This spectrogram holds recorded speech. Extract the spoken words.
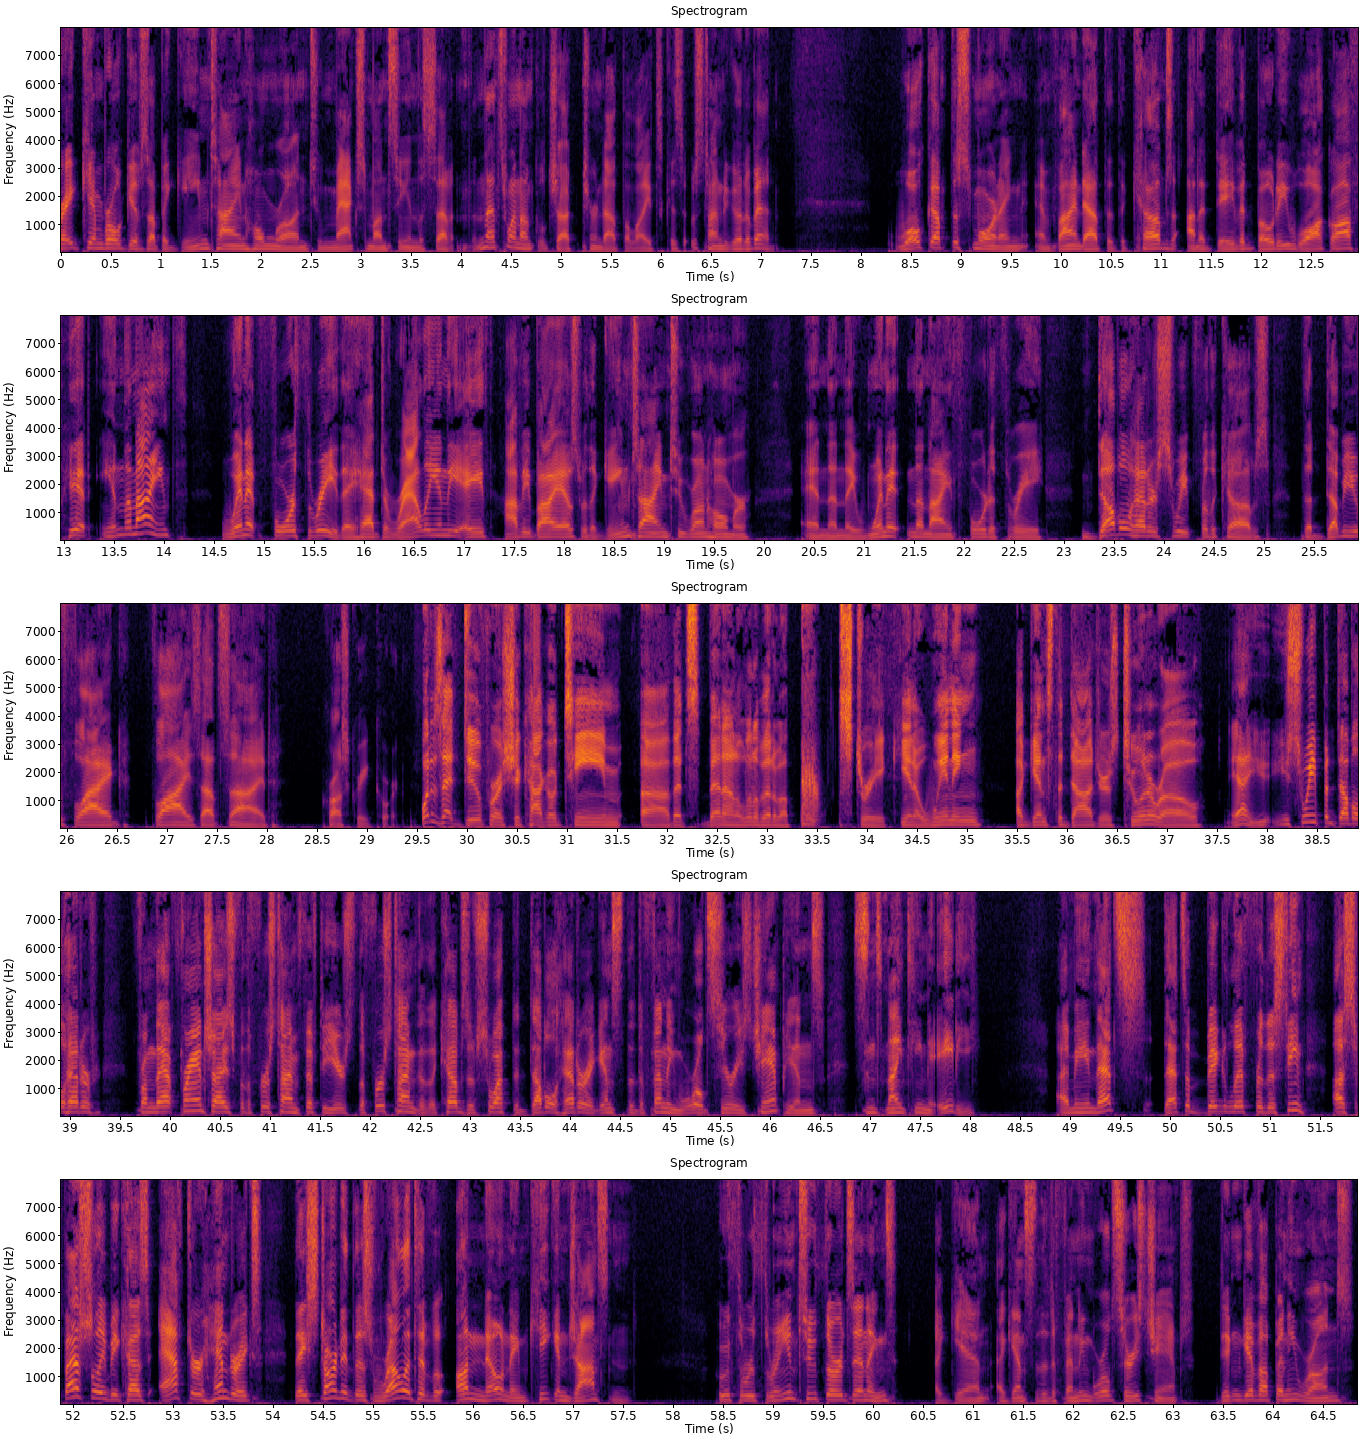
Craig Kimbrel gives up a game tying home run to Max Muncy in the seventh. And that's when Uncle Chuck turned out the lights because it was time to go to bed woke up this morning and find out that the Cubs on a David Bote walk-off hit in the ninth win it 4-3. They had to rally in the eighth. Javi Baez with a game-tying two-run homer, and then they win it in the ninth 4 to 3. Doubleheader sweep for the Cubs. The W flag flies outside Cross Creek Court. What does that do for a Chicago team uh, that's been on a little bit of a streak? You know, winning against the Dodgers two in a row yeah, you, you sweep a doubleheader from that franchise for the first time in 50 years. The first time that the Cubs have swept a doubleheader against the defending World Series champions since 1980. I mean, that's that's a big lift for this team, especially because after Hendricks, they started this relative unknown named Keegan Johnston, who threw three and two thirds innings again against the defending World Series champs, didn't give up any runs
